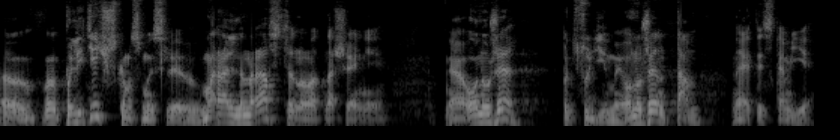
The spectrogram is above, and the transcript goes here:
э, в политическом смысле, в морально-нравственном отношении он уже подсудимый, он уже там, на этой скамье.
